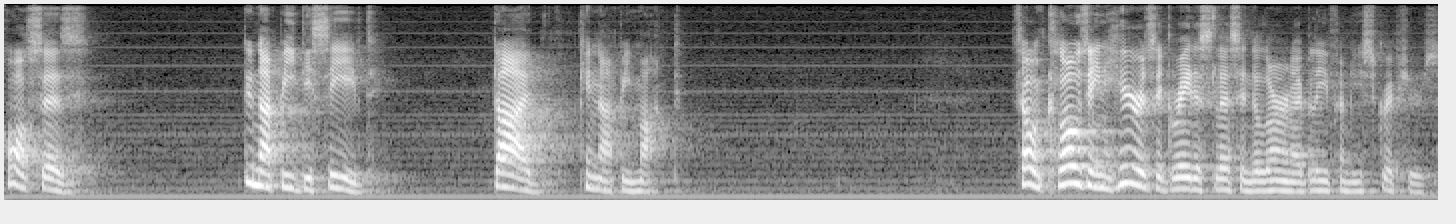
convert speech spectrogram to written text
Paul says, Do not be deceived. God cannot be mocked. So, in closing, here is the greatest lesson to learn, I believe, from these scriptures.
